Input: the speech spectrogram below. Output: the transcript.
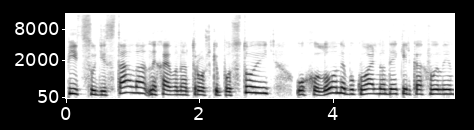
Піцу дістала, нехай вона трошки постоїть, охолоне буквально декілька хвилин,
